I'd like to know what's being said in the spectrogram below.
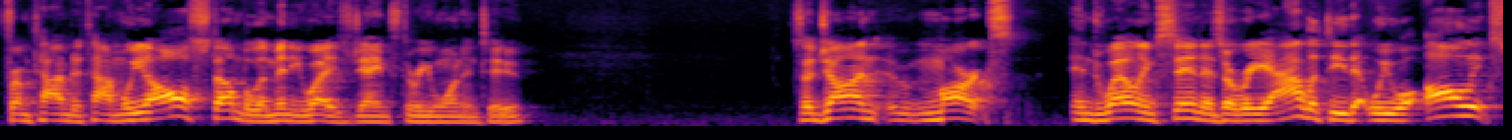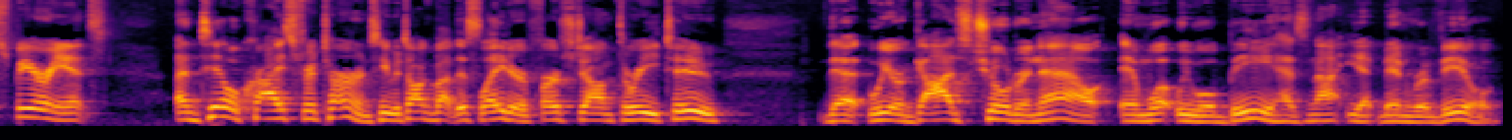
from time to time. We all stumble in many ways, James 3 1 and 2. So John marks indwelling sin as a reality that we will all experience until Christ returns. He would talk about this later, 1 John 3 2 that we are God's children now and what we will be has not yet been revealed.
